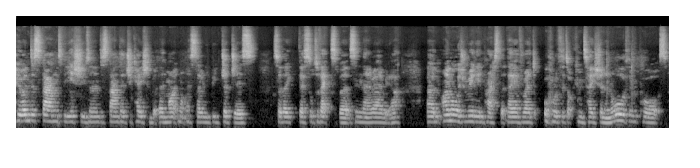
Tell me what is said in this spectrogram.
who understand the issues and understand education, but they might not necessarily be judges. So they they're sort of experts in their area. Um, I'm always really impressed that they have read all of the documentation and all of the reports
